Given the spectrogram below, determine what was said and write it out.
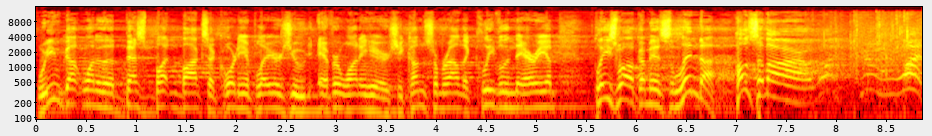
We've got one of the best button box accordion players you'd ever want to hear. She comes from around the Cleveland area. Please welcome Miss Linda Hocevar. One,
